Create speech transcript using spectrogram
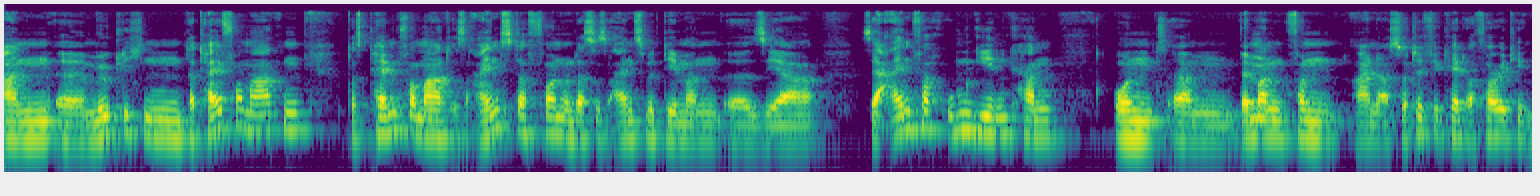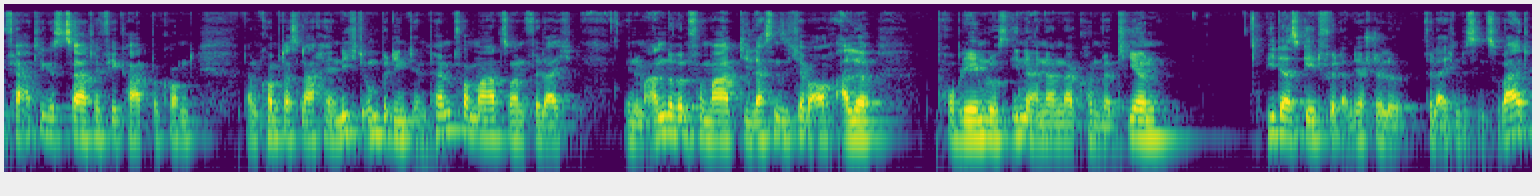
an äh, möglichen Dateiformaten. Das PEM-Format ist eins davon und das ist eins, mit dem man äh, sehr, sehr einfach umgehen kann. Und ähm, wenn man von einer Certificate Authority ein fertiges Zertifikat bekommt, dann kommt das nachher nicht unbedingt im PEM-Format, sondern vielleicht in einem anderen Format. Die lassen sich aber auch alle problemlos ineinander konvertieren. Wie das geht, führt an der Stelle vielleicht ein bisschen zu weit.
